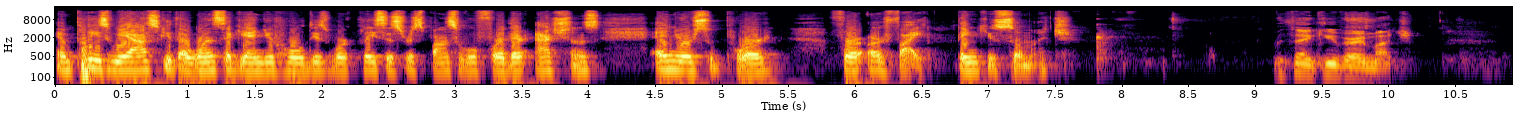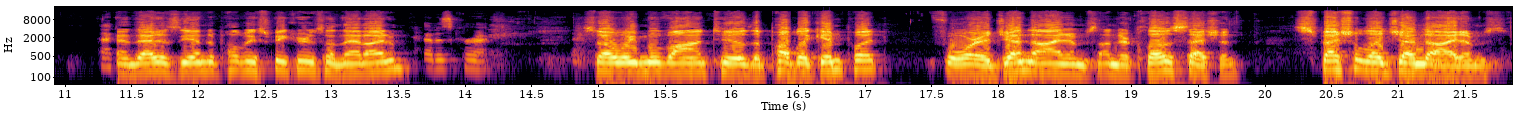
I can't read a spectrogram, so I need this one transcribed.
And please, we ask you that once again, you hold these workplaces responsible for their actions and your support for our fight. Thank you so much. Thank you very much. And that is the end of public speakers on that item. That is correct. So we move on to the public input for agenda items under closed session, special agenda items,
